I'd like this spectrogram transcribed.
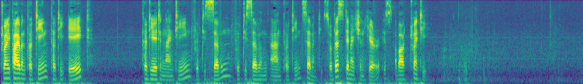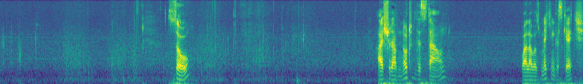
25 and 13 38, 38 and 19 57, 57 and 13 70. So, this dimension here is about 20. So, I should have noted this down while I was making the sketch.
